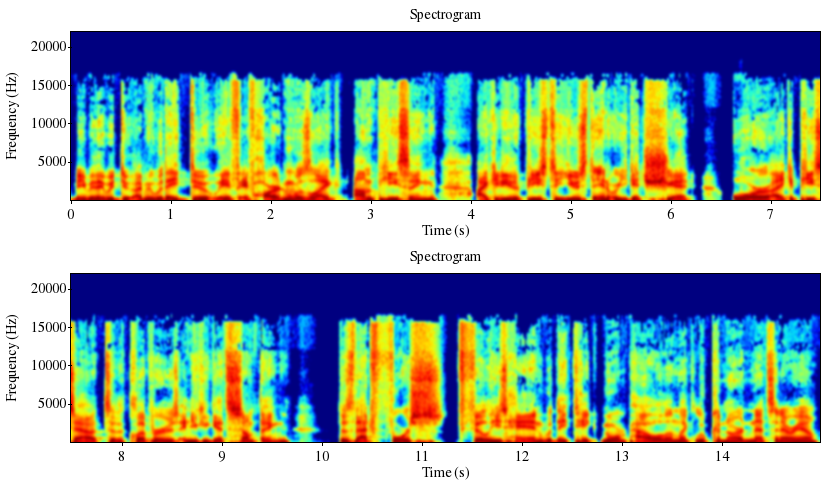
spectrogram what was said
Maybe they would do. I mean, would they do if if Harden was like, I'm piecing, I could either piece to Houston or you get shit, or I could piece out to the Clippers and you could get something. Does that force Philly's hand? Would they take Norm Powell and like Luke Kennard in that scenario?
